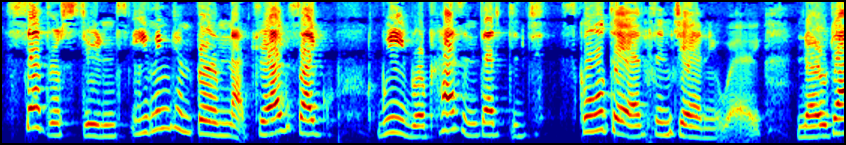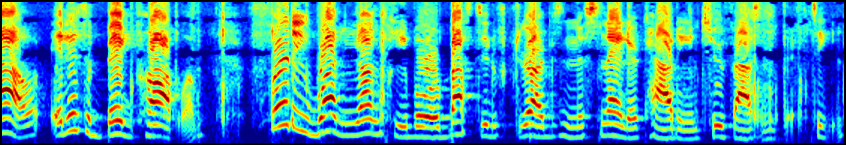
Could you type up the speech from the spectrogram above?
Several students even confirmed that drugs like weed were present at the school dance in January. No doubt, it is a big problem. 31 young people were busted with drugs in the Snyder County in 2015,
